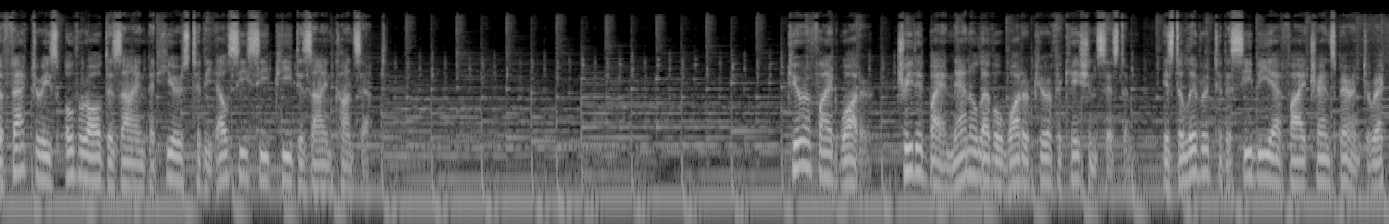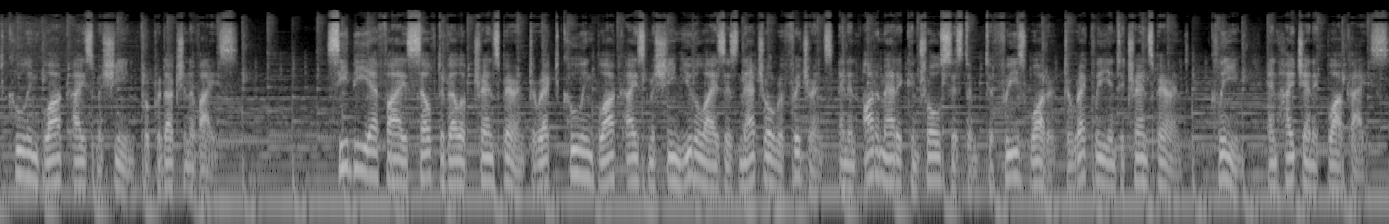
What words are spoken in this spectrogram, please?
The factory's overall design adheres to the LCCP design concept. Purified water, treated by a nano-level water purification system, is delivered to the CBFI transparent direct cooling block ice machine for production of ice. CBFI's self-developed transparent direct cooling block ice machine utilizes natural refrigerants and an automatic control system to freeze water directly into transparent, clean, and hygienic block ice.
